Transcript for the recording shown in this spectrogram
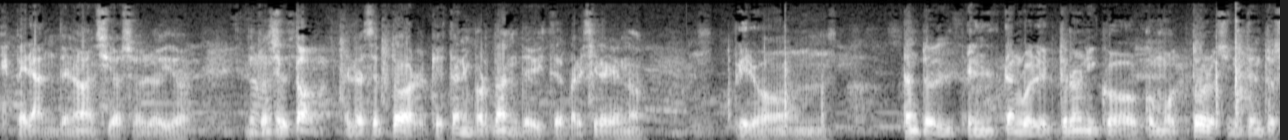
esperante, ¿no? Ansioso, el oído. Entonces, el receptor. El receptor, que es tan importante, ¿viste? Pareciera que no. Pero mm, tanto el, el tango electrónico como todos los intentos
